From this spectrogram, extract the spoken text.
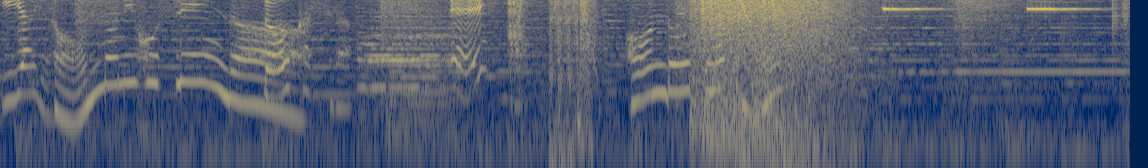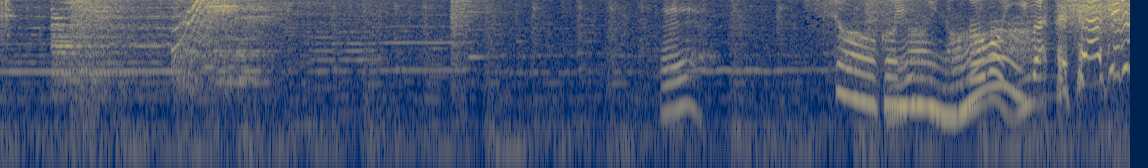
いやそんなに欲しいんだ。どうかしら。え？い翻弄しますね。ええ。しょうがないな。を言わせてあげる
